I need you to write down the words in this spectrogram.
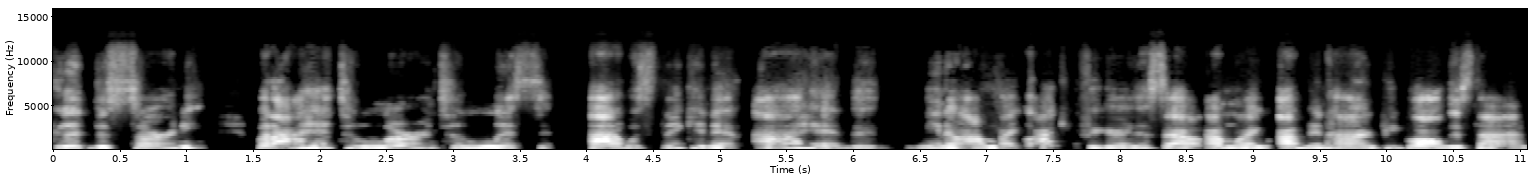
good discerning but I had to learn to listen. I was thinking that I had to, you know, I'm like, I can figure this out. I'm like, I've been hiring people all this time.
